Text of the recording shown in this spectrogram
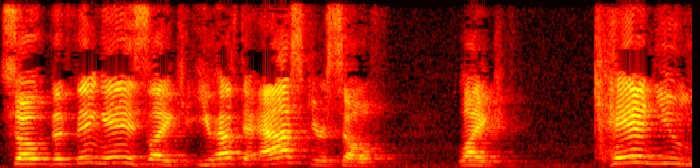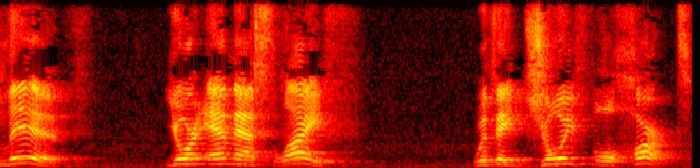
So the thing is, like, you have to ask yourself, like, can you live your MS life with a joyful heart?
